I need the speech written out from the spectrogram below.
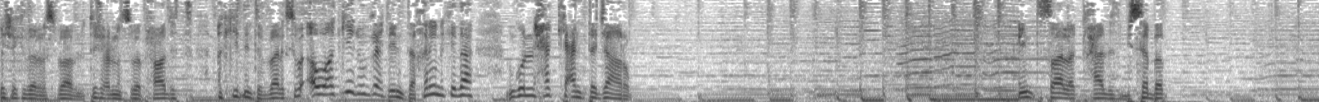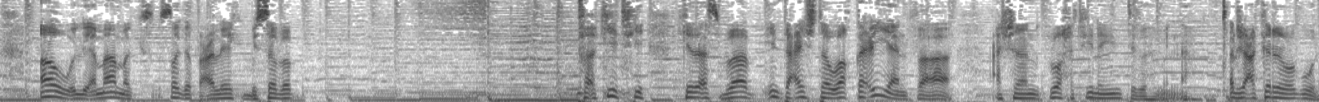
إيش أكثر الأسباب اللي تشعر انه سبب حوادث؟ أكيد أنت في بالك سبب أو أكيد وقعت أنت، خلينا كذا نقول نحكي عن تجارب. أنت صار لك حادث بسبب أو اللي أمامك سقط عليك بسبب فأكيد في كذا أسباب أنت عشتها واقعيا فعشان كل واحد فينا ينتبه منها. أرجع أكرر وأقول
